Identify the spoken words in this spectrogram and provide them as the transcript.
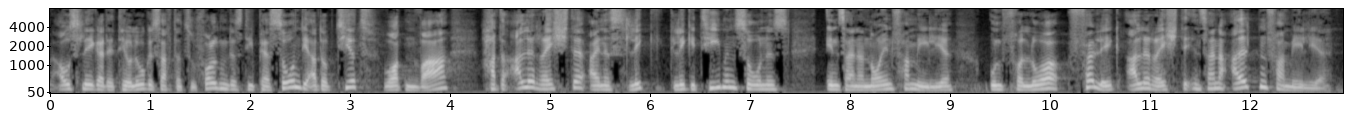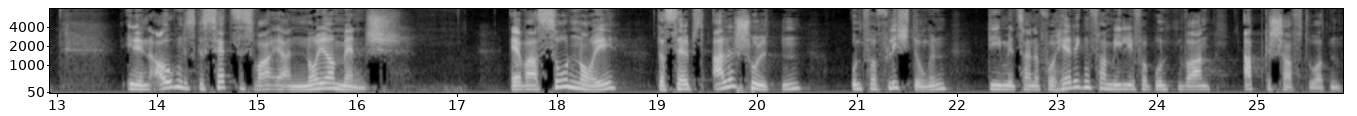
äh, Ausleger, der Theologe, sagt dazu Folgendes. Die Person, die adoptiert worden war, hatte alle Rechte eines leg legitimen Sohnes in seiner neuen Familie und verlor völlig alle Rechte in seiner alten Familie. In den Augen des Gesetzes war er ein neuer Mensch. Er war so neu, dass selbst alle Schulden und Verpflichtungen, die mit seiner vorherigen Familie verbunden waren, abgeschafft wurden,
